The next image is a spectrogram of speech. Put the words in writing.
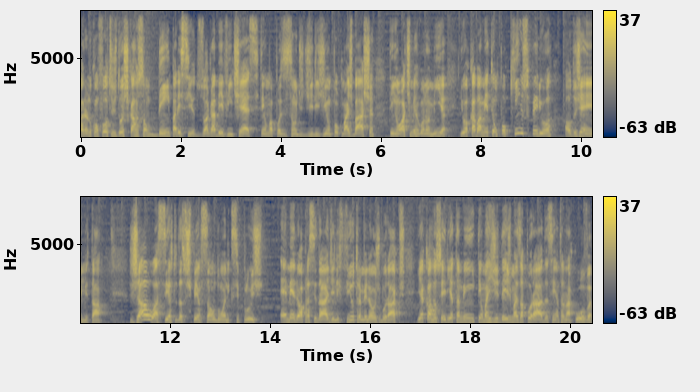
Olha, no conforto os dois carros são bem parecidos. O HB20S tem uma posição de dirigir um pouco mais baixa, tem ótima ergonomia e o acabamento é um pouquinho superior ao do GM, tá? Já o acerto da suspensão do Onix Plus é melhor para a cidade, ele filtra melhor os buracos e a carroceria também tem uma rigidez mais apurada. Você entra na curva,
